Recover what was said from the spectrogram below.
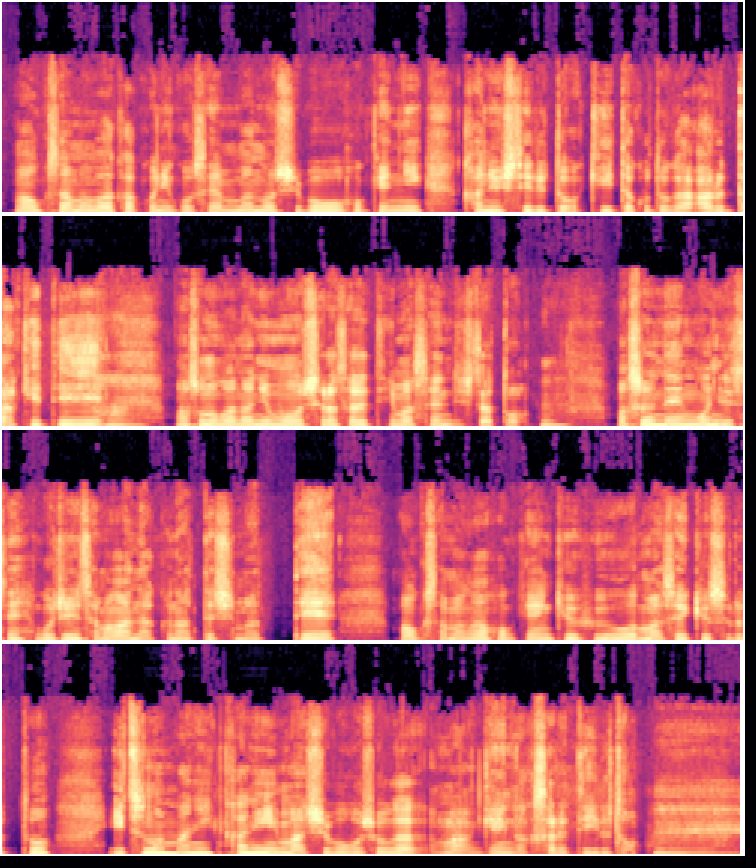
まあ、奥様は過去に5000万の死亡保険に加入していると聞いたことがあるだけで、はいまあ、その後は何も知らされていませんでしたと。うんまあ、数年後にですね、ご主人様が亡くなってしまって、まあ、奥様が保険給付をまあ請求すると、いつの間にかにまあ死亡保障がまあ減額されていると。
